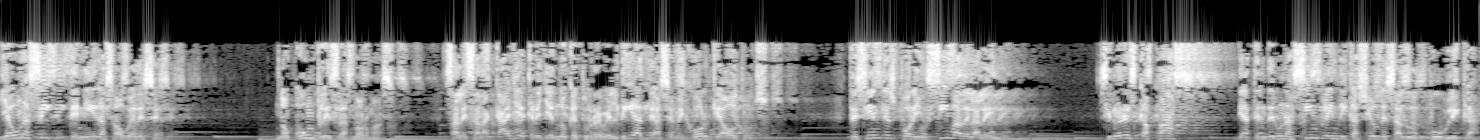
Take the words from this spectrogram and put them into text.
Y aún así te niegas a obedecer. No cumples las normas. Sales a la calle creyendo que tu rebeldía te hace mejor que a otros. Te sientes por encima de la ley. Si no eres capaz de atender una simple indicación de salud pública,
